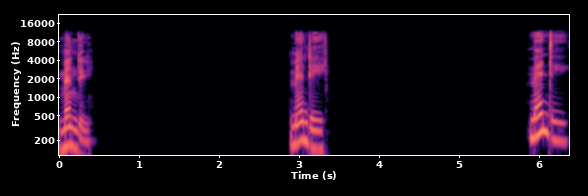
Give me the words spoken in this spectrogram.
Mendy. Mendy, Mendy.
